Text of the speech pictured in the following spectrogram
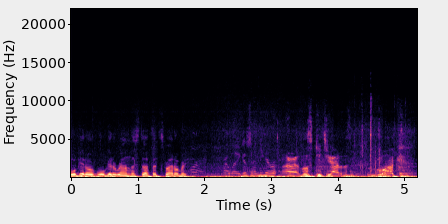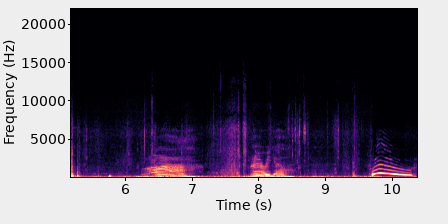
We'll get we'll get around this stuff. It's right over here. My leg is in here. All right, let's get you out of this muck. Ah, there we go. Woo!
